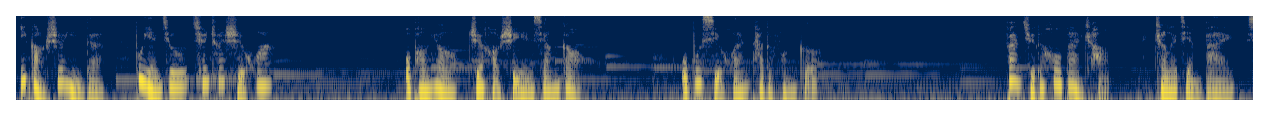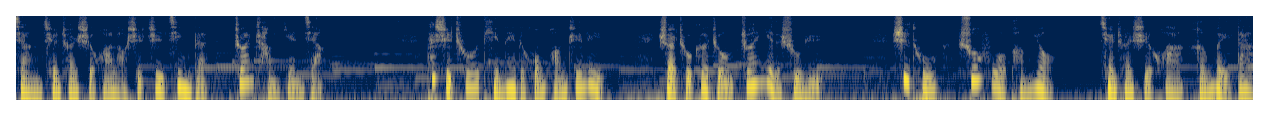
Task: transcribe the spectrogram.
你搞摄影的，不研究圈川石花？”我朋友只好实言相告：“我不喜欢他的风格。”饭局的后半场。成了简白向圈川石花老师致敬的专场演讲。他使出体内的洪荒之力，甩出各种专业的术语，试图说服我朋友：圈川石花很伟大，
